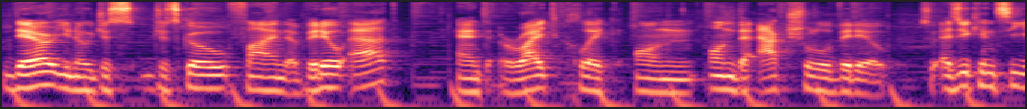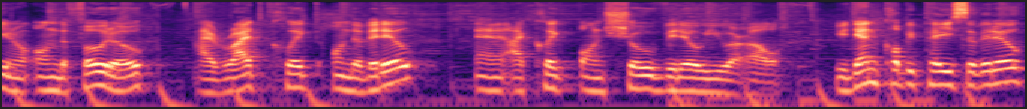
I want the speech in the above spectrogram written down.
there, you know, just, just go find a video ad and right click on, on the actual video. So as you can see, you know, on the photo, I right clicked on the video and I clicked on show video URL. You then copy paste the video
